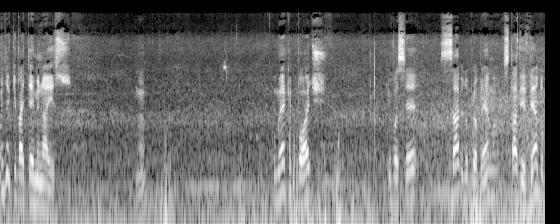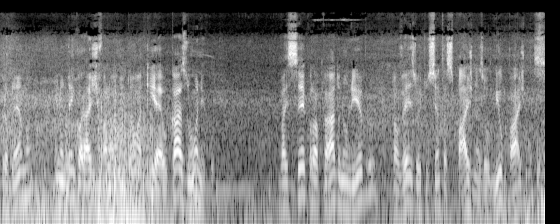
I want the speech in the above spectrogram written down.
onde é que vai terminar isso? Né? Como é que pode que você sabe do problema, está vivendo o problema e não tem coragem de falar? Então aqui é o caso único. Vai ser colocado num livro, talvez 800 páginas ou mil páginas,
